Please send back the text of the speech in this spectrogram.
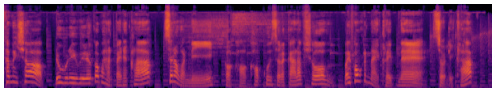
ถ้าไม่ชอบดูรีวิวแล้วก็ผ่านไปนะครับสำหรับวันนี้ก็ขอขอบคุณสำหรับการรับชม ไว้พบกันใหม่คลิปหน้าสวัสดีครับ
